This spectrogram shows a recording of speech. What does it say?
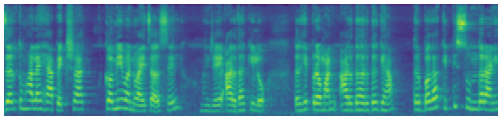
जर तुम्हाला ह्यापेक्षा कमी बनवायचं असेल म्हणजे अर्धा किलो तर हे प्रमाण अर्धं अर्धं घ्या. तर बघा किती सुंदर आणि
